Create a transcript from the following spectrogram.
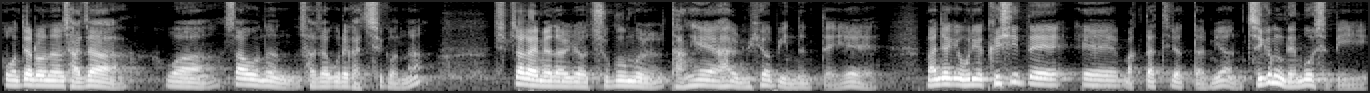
혹은 때로는 사자와 싸우는 사자굴에 갇히거나 십자가에 매달려 죽음을 당해야 할 위협이 있는 때에 만약에 우리가 그 시대에 막다트렸다면 지금 내 모습이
